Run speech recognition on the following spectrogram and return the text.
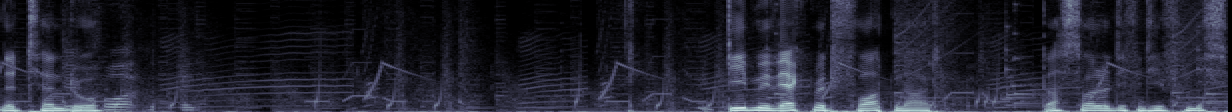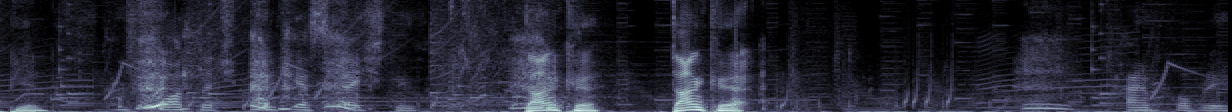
Nintendo. Geh mir weg mit Fortnite. Das soll er definitiv nicht spielen. Fortnite spiele ich erst recht nicht. Danke. Danke. Kein Problem.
